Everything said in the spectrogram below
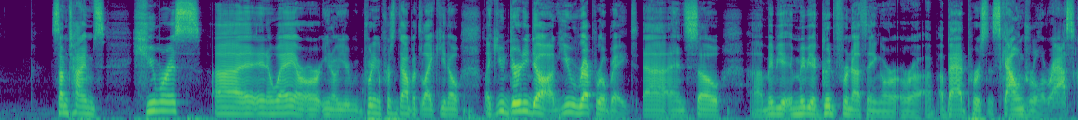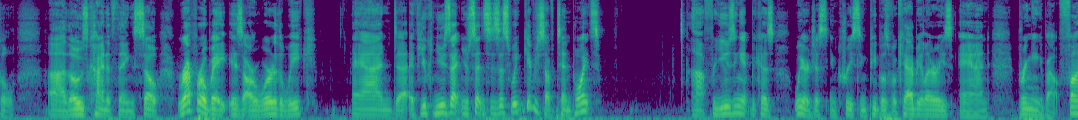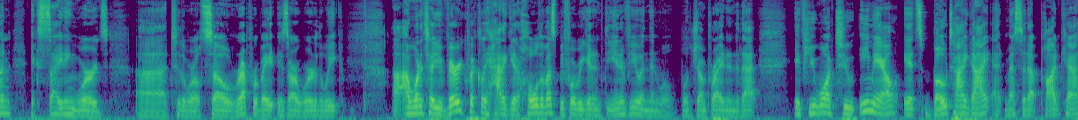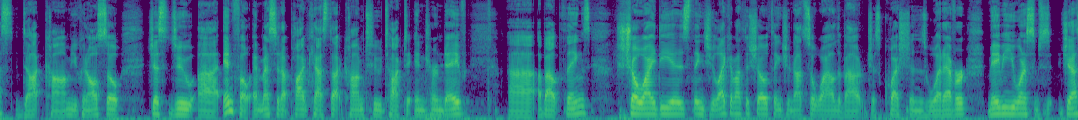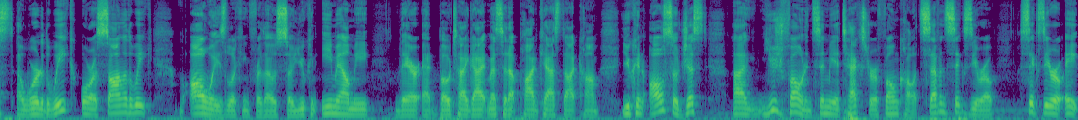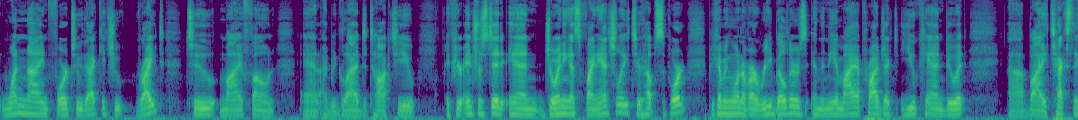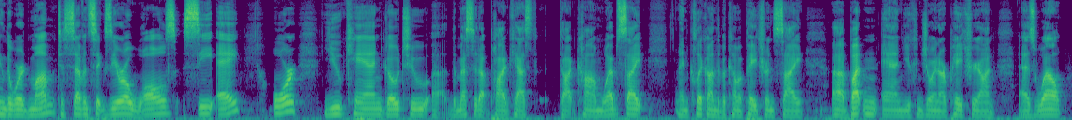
sometimes humorous uh, in a way, or, or, you know you're putting a person down, but like you know like you dirty dog, you reprobate, uh, and so uh, maybe maybe a good for nothing or, or a, a, bad person, a scoundrel, a rascal, uh, those kind of things. So reprobate is our word of the week, and uh, if you can use that in your sentences this week, give yourself ten points uh, for using it because we are just increasing people's vocabularies and bringing about fun, exciting words uh, to the world. So, reprobate is our word of the week. Uh, I want to tell you very quickly how to get a hold of us before we get into the interview, and then we'll we'll jump right into that. If you want to email, it's bowtieguy at messituppodcast.com. You can also just do uh, info at messituppodcast.com to talk to intern Dave uh, about things, show ideas, things you like about the show, things you're not so wild about, just questions, whatever. Maybe you want to suggest a word of the week or a song of the week. I'm always looking for those. So you can email me there at bowtieguy at messituppodcast.com. You can also just uh, use your phone and send me a text or a phone call at 760 608 1942. That gets you right to my phone, and I'd be glad to talk to you. If you're interested in joining us financially to help support becoming one of our rebuilders in the Nehemiah project, you can do it uh, by texting the word mum to 760 walls CA, or you can go to uh, the messituppodcast.com website and click on the become a patron site uh, button, and you can join our Patreon as well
